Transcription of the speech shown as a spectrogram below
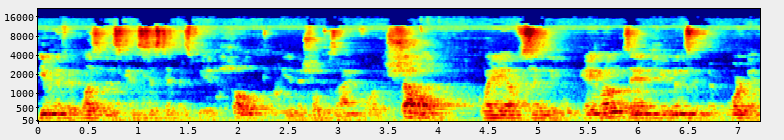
even if it wasn't as consistent as we had hoped, the initial design for the shuttle, way of sending payloads and humans into orbit.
